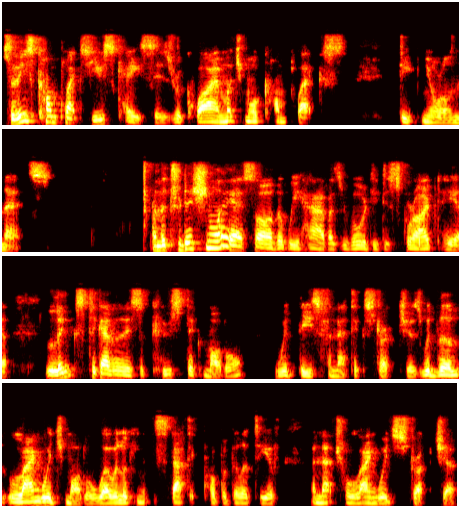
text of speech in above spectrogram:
So these complex use cases require much more complex deep neural nets. And the traditional ASR that we have, as we've already described here, links together this acoustic model with these phonetic structures, with the language model, where we're looking at the static probability of a natural language structure.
